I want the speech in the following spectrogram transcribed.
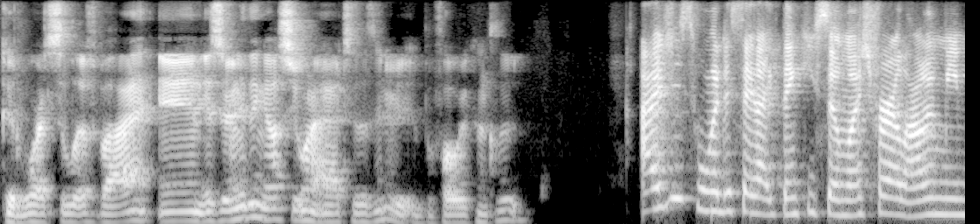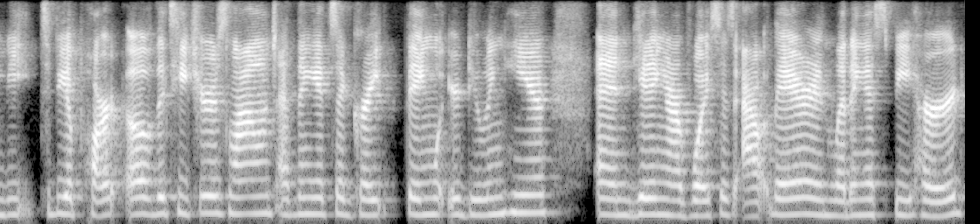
Good words to live by. And is there anything else you want to add to this interview before we conclude? I just wanted to say like thank you so much for allowing me be, to be a part of the teachers lounge. I think it's a great thing what you're doing here and getting our voices out there and letting us be heard.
